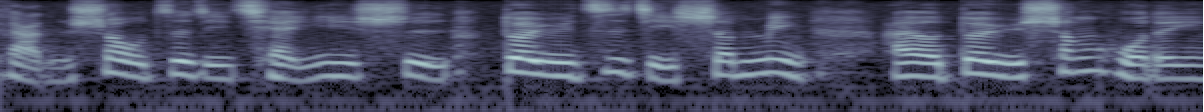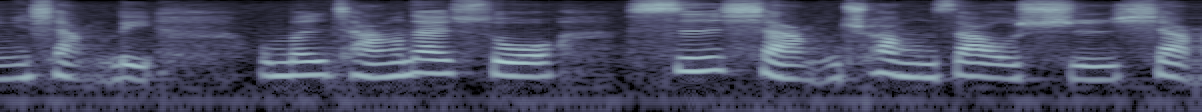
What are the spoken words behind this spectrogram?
感受自己潜意识对于自己生命还有对于生活的影响力。我们常常在说，思想创造实相。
